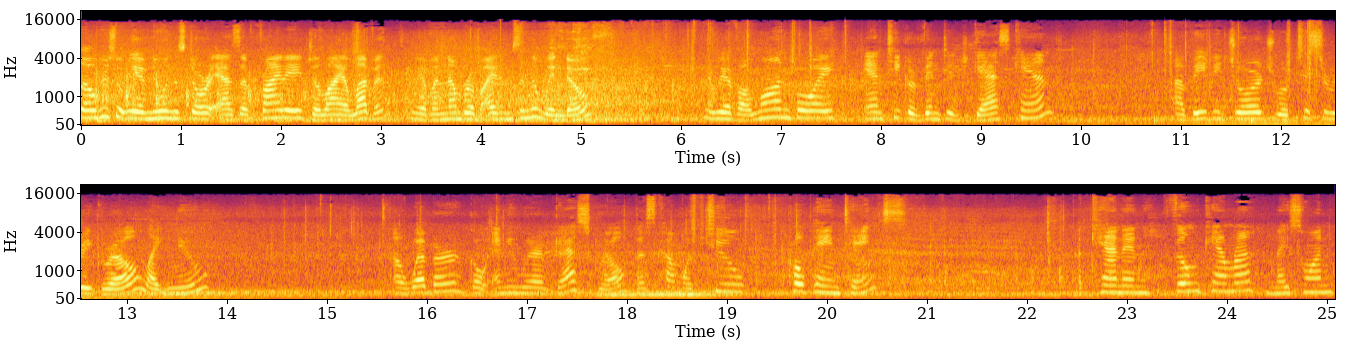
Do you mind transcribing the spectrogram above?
Hello, here's what we have new in the store as of Friday, July 11th. We have a number of items in the window. Here we have a Lawn Boy antique or vintage gas can, a Baby George rotisserie grill, like new, a Weber Go Anywhere gas grill. Does come with two propane tanks, a Canon film camera, nice one,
